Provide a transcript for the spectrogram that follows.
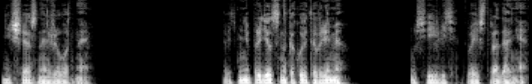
Несчастное животное. А ведь мне придется на какое-то время усилить твои страдания.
